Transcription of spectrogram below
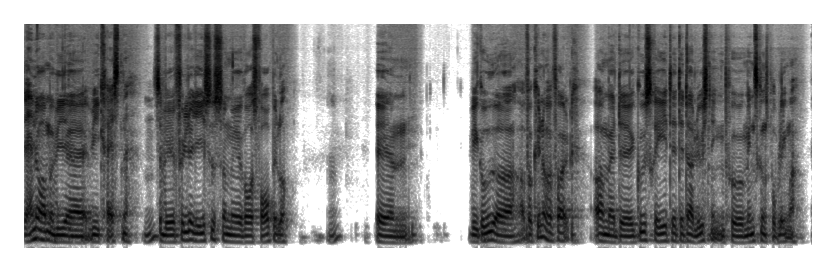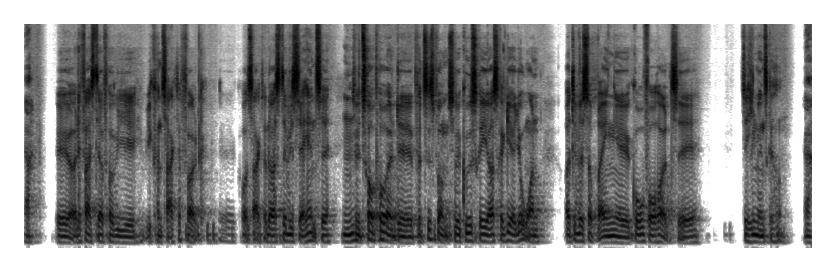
det handler om, at vi er, vi er kristne, mm. så vi følger Jesus som øh, vores forbillede. Mm. Øhm, vi går ud og, og forkynder for folk om, at øh, Guds rige, det er det, der er løsningen på menneskets problemer. Ja. Øh, og det er faktisk derfor, vi, vi kontakter folk, øh, kort sagt. Og det er også det, vi ser hen til. Mm. Så vi tror på, at øh, på et tidspunkt, så vil Guds rige også regere jorden, og det vil så bringe øh, gode forhold til, til hele menneskeheden. Ja.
